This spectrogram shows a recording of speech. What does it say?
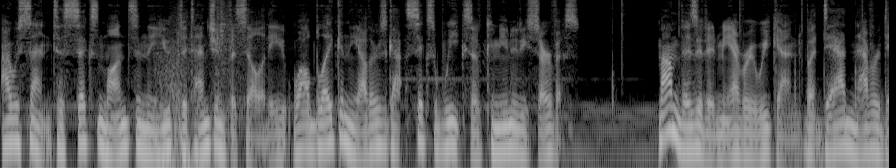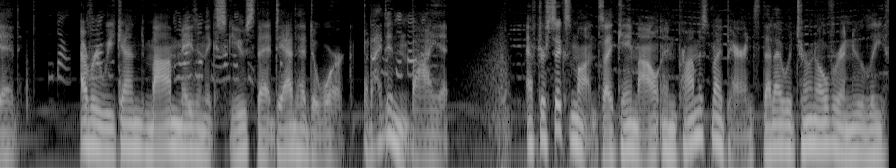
I was sent to six months in the youth detention facility, while Blake and the others got six weeks of community service. Mom visited me every weekend, but Dad never did. Every weekend, Mom made an excuse that Dad had to work, but I didn't buy it. After six months, I came out and promised my parents that I would turn over a new leaf.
